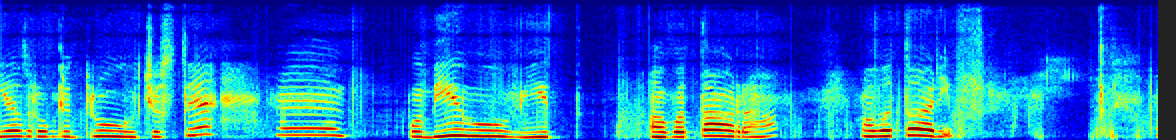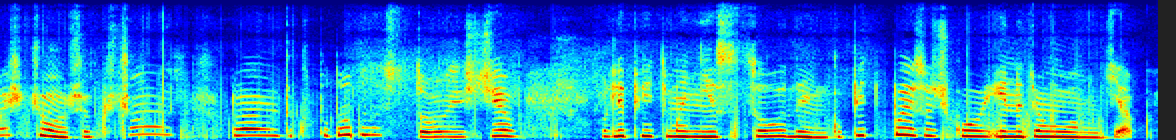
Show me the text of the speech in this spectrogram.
я зроблю другу частину побігу від аватара. Аватарів. А що ж, якщо вам так сподобалось, то ще вліпіть мені солоденьку підписочку і на цьому вам дякую.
